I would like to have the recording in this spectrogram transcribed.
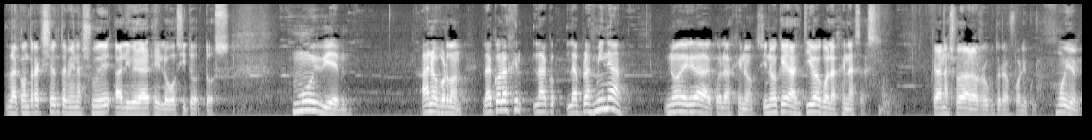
la contracción también ayude a liberar el ovocito 2. Muy bien. Ah, no, perdón. La, la, plasmina no degrada colágeno, sino que activa colagenasas, que van a ayudar a la ruptura del folículo. Muy bien.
